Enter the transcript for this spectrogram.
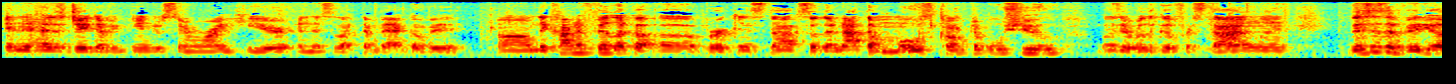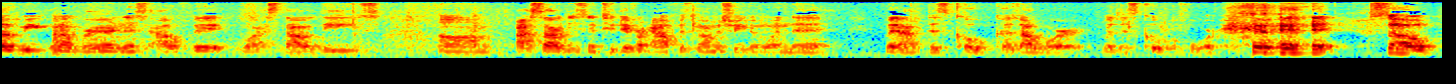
and it has JW Anderson right here and this is like the back of it. Um, they kind of feel like a, a Birkenstock so they're not the most comfortable shoe but these are really good for styling. This is a video of me when I'm wearing this outfit while I styled these. Um, I styled these in two different outfits but I'm to show you the one that without this coat because I wore it with this coat before. so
